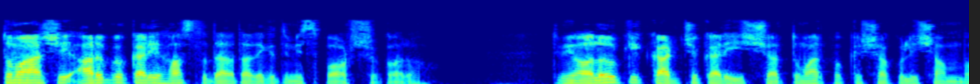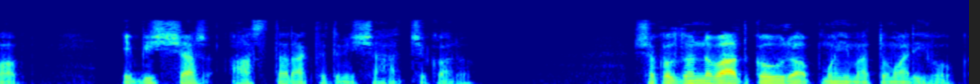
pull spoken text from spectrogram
তোমার সেই আরোগ্যকারী হস্ত দ্বারা তাদেরকে তুমি স্পর্শ করো। তুমি অলৌকিক কার্যকারী ঈশ্বর, তোমার পক্ষে সকলই সম্ভব। এ বিশ্বাস, আস্থা রাখতে তুমি সাহায্য করো। সকল ধন্যবাদ, গৌরব, মহিমা তোমারই হোক।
